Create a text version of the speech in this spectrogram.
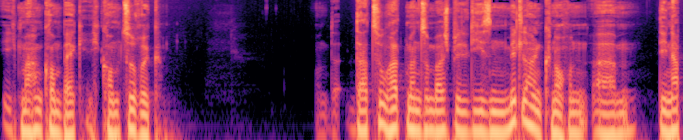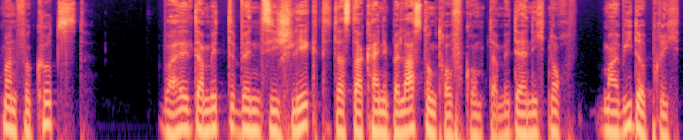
ich mache ein Comeback, ich komme zurück. Und dazu hat man zum Beispiel diesen Mittelhandknochen, ähm, den hat man verkürzt, weil damit, wenn sie schlägt, dass da keine Belastung drauf kommt, damit er nicht noch mal wieder bricht.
